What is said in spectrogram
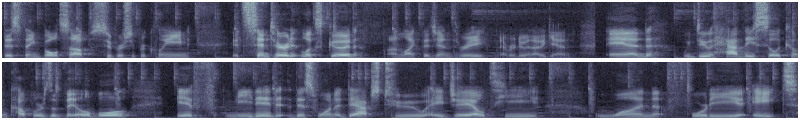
this thing bolts up super, super clean. It's centered, it looks good, unlike the Gen 3, never doing that again. And we do have these silicone couplers available if needed. This one adapts to a JLT 148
